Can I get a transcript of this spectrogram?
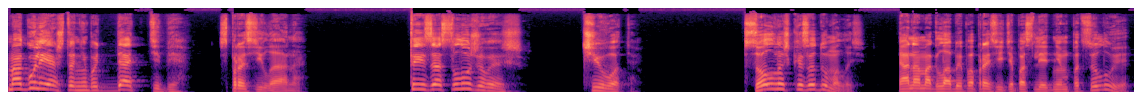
«Могу ли я что-нибудь дать тебе?» — спросила она. «Ты заслуживаешь чего-то». Солнышко задумалось. Она могла бы попросить о последнем поцелуе.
